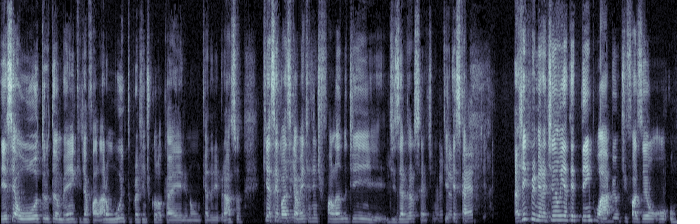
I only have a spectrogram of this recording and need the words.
Esse é outro também que já falaram muito pra gente colocar ele num queda de braço, que ia ser basicamente a gente falando de, de 007, né? Porque esse cara, a gente primeiro, a gente não ia ter tempo hábil de fazer um, um,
